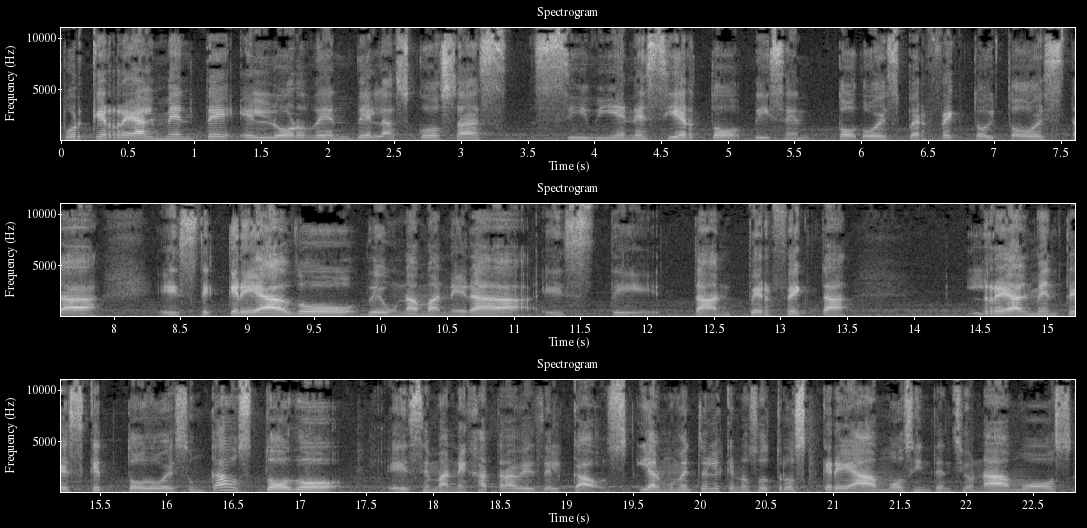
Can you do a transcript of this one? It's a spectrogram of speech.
porque realmente el orden de las cosas, si bien es cierto, dicen todo es perfecto y todo está este creado de una manera este tan perfecta, realmente es que todo es un caos, todo eh, se maneja a través del caos. Y al momento en el que nosotros creamos, intencionamos,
